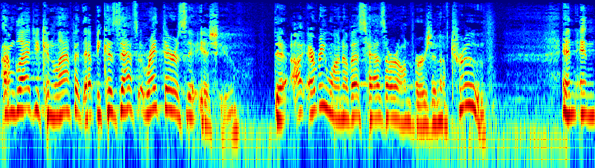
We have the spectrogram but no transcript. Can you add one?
I'm glad you can laugh at that because that's right there is the issue. That every one of us has our own version of truth. And, and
